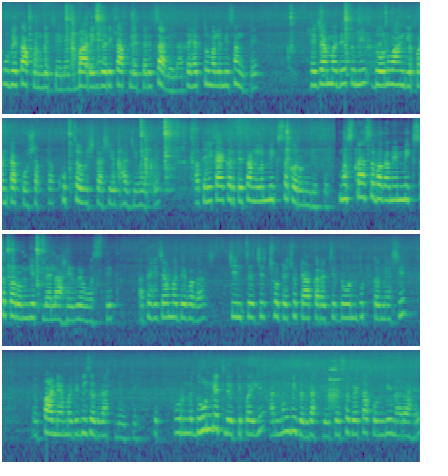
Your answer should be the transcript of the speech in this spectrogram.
उभे कापून घेतलेले आहेत. बारीक जरी कापले तरी चालेल. आता ह्यात तुम्हाला मी सांगते ह्याच्यामध्ये तुम्ही दोन वांगी पण टाकू शकता. खूप चविष्ट अशी भाजी होते. आता हे काय करते चांगलं मिक्स करून घेते. मस्त असं बघा मी मिक्स करून घेतलेलं आहे व्यवस्थित. आता ह्याच्यामध्ये बघा चिंचेचे छोट्या छोट्या आकाराचे दोन बुटकं मी असे पाण्यामध्ये भिजत घातले होते. ते पूर्ण धुवून घेतली होती पहिली आणि मग भिजत घातले होते. सगळे टाकून घेणार आहे.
